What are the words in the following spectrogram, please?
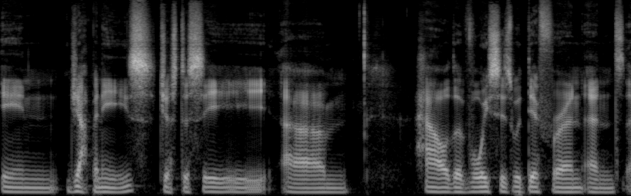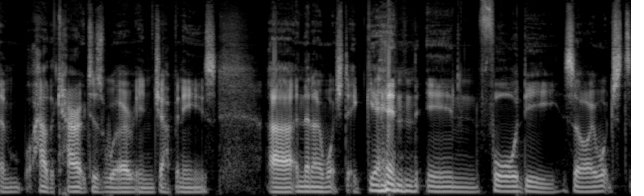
in Japanese just to see um, how the voices were different and and how the characters were in Japanese. Uh, and then I watched it again in 4D. So I watched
